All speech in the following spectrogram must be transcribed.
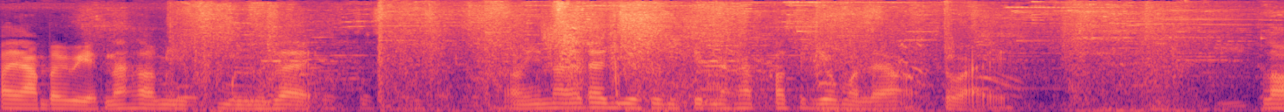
พยายามไปเวทนะเรามีมือด้วยตอนนี้น่าจะได้ยีซุนจินนะครับเขาสกิลหมดแล้วสวย รอ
